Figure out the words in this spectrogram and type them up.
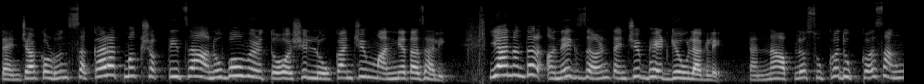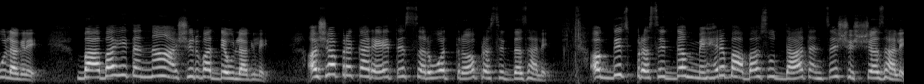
त्यांच्याकडून सकारात्मक शक्तीचा अनुभव मिळतो अशी लोकांची मान्यता झाली. यानंतर अनेक जण त्यांची भेट घेऊ लागले. त्यांना आपलं सुखदुःख सांगू लागले. बाबाही त्यांना आशीर्वाद देऊ लागले. अशा प्रकारे ते सर्वत्र प्रसिद्ध झाले. अगदीच प्रसिद्ध मेहर बाबा सुद्धा त्यांचे शिष्य झाले.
